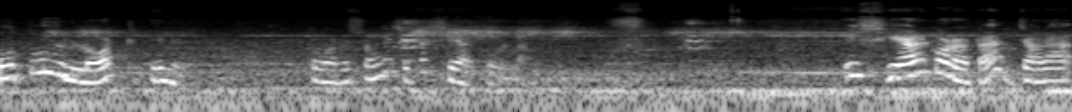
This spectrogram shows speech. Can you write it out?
নতুন লট এলো তোমাদের সঙ্গে সেটা শেয়ার করলাম। এই শেয়ার করাটা যারা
